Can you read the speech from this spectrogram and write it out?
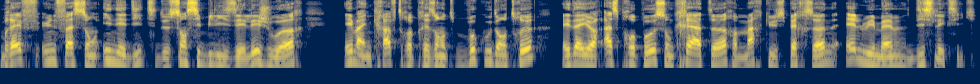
bref, une façon inédite de sensibiliser les joueurs et Minecraft représente beaucoup d'entre eux, et d'ailleurs à ce propos, son créateur, Marcus Persson, est lui-même dyslexique.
